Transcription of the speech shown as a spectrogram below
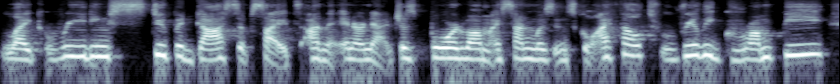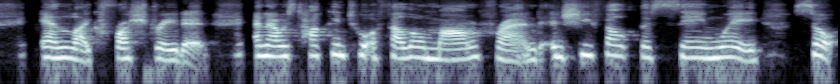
like reading stupid gossip sites on the internet just bored while my son was in school. I felt really grumpy and like frustrated. And i was talking to a fellow mom friend and she felt the same way. So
